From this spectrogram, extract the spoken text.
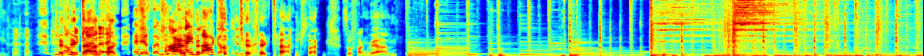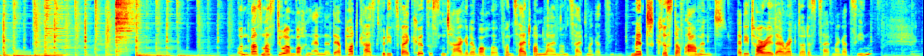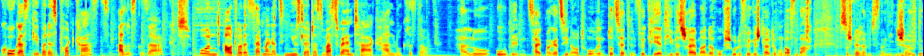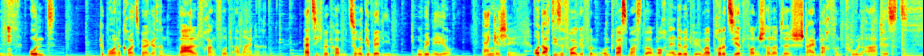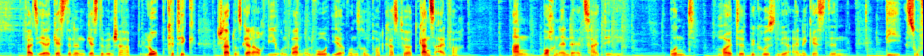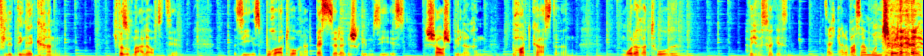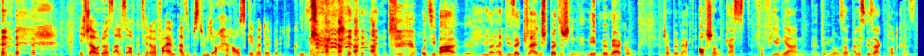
Noch eine kleine Anfang. ASMR-Einlage auf jeden Fall. Perfekter Anfang. So fangen wir an. Und was machst du am Wochenende? Der Podcast für die zwei kürzesten Tage der Woche von Zeit Online und Zeit Magazin. Mit Christoph Arment, Editorial Director des Zeitmagazins, Co-Gastgeber des Podcasts Alles gesagt und Autor des Zeitmagazin Newsletters Was für ein Tag. Hallo Christoph. Hallo Ubin, Zeitmagazin-Autorin, Dozentin für kreatives Schreiben an der Hochschule für Gestaltung in Offenbach. So schnell habe ich das noch nie geschafft. Und geborene Kreuzbergerin, Wahl Frankfurt am Mainerin. Herzlich willkommen zurück in Berlin, Ubin Eo. Dankeschön. Und auch diese Folge von Und was machst du am Wochenende wird wie immer produziert von Charlotte Steinbach von Pool Artists. Falls ihr Gästinnen, Gästewünsche habt, Lob, Kritik, schreibt uns gerne auch wie und wann und wo ihr unseren Podcast hört. Ganz einfach an wochenende.zeit.de. Und heute begrüßen wir eine Gästin, die so viele Dinge kann. Ich versuche mal alle aufzuzählen. Sie ist Buchautorin, hat Bestseller geschrieben. Sie ist Schauspielerin, Podcasterin, Moderatorin. Habe ich was vergessen? Jetzt hatte ich gerade Wasser im Mund, Entschuldigung. Ich glaube, du hast alles aufgezählt, aber vor allem, also bist du nicht auch Herausgeber der Weltkunst? Und sie war, wie man an dieser kleinen spöttischen Nebenbemerkung schon bemerkt, auch schon Gast vor vielen Jahren in unserem Alles gesagt Podcast.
